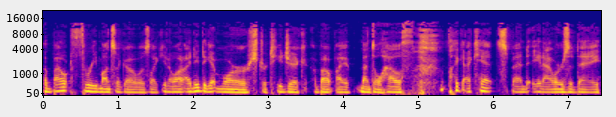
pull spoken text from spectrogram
about three months ago was like, you know what, I need to get more strategic about my mental health. like I can't spend eight hours a day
